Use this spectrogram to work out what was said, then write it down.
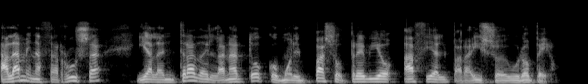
a la amenaza rusa y a la entrada en la NATO como el paso previo hacia el paraíso europeo.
